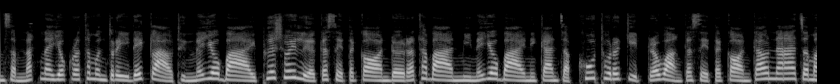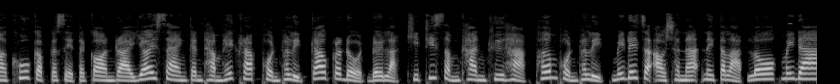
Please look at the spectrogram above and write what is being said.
ำสำนักนายกรัฐมนตรีได้กล่าวถึงนโยบายเพื่อช่วยเหลือเกษตรกร โดยรัฐบาลมีนโยบายในการจับคู่ธุรกิจระหว่างเกษตรกรก้าวหน้าจะมาคู่กับเกษตรกรรายย่อยแซงกันทำให้ครับผลผลิตก้าวกระโดด โดยหลักคิดที่สำคัญคือหากเพิ่มผลผลิตไม่ได้จะเอาชนะในตลาดโลกไม่ได้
